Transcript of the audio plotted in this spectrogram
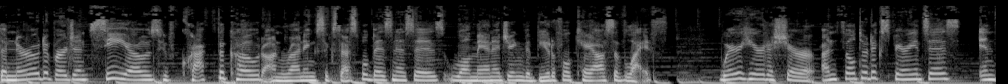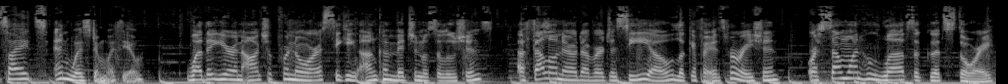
the neurodivergent CEOs who've cracked the code on running successful businesses while managing the beautiful chaos of life. We're here to share our unfiltered experiences, insights, and wisdom with you. Whether you're an entrepreneur seeking unconventional solutions, a fellow neurodivergent CEO looking for inspiration, or someone who loves a good story,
